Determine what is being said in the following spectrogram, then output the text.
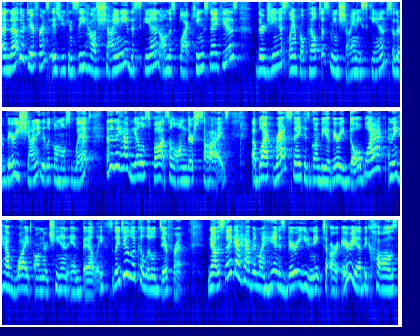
Another difference is you can see how shiny the skin on this black king snake is. Their genus Lampropeltis means shiny skin, so they're very shiny. They look almost wet. And then they have yellow spots along their sides. A black rat snake is going to be a very dull black, and they have white on their chin and belly. So they do look a little different. Now the snake I have in my hand is very unique to our area because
